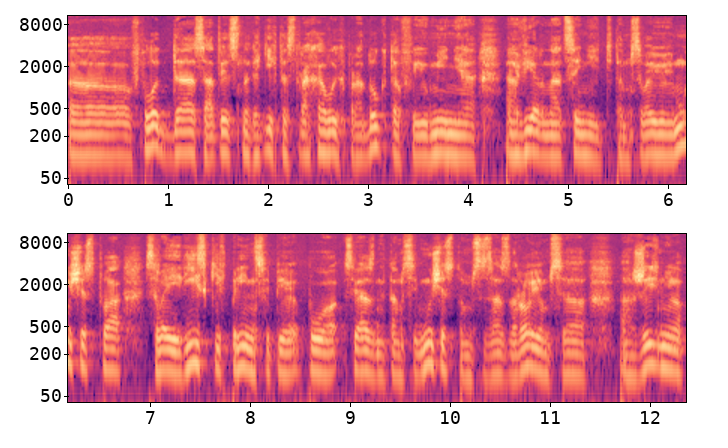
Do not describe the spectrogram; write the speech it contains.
э, вплоть до, соответственно, каких-то страховых продуктов и умения э, верно оценить там, свое имущество, свои риски, в принципе, по, связанные там, с имуществом, со здоровьем, с э, жизнью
